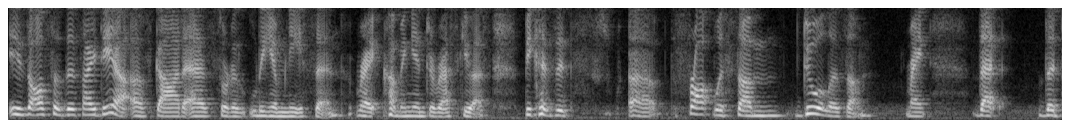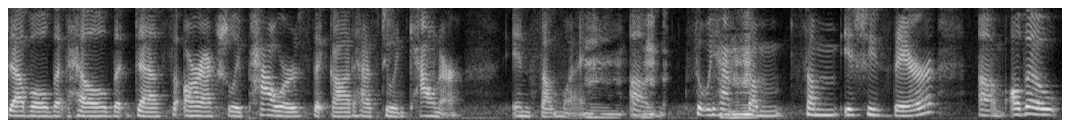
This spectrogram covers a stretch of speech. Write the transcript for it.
is also this idea of God as sort of Liam Neeson, right, coming in to rescue us, because it's uh, fraught with some dualism, right? That the devil, that hell, that death are actually powers that God has to encounter in some way. Um, so we have some some issues there. Um, although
